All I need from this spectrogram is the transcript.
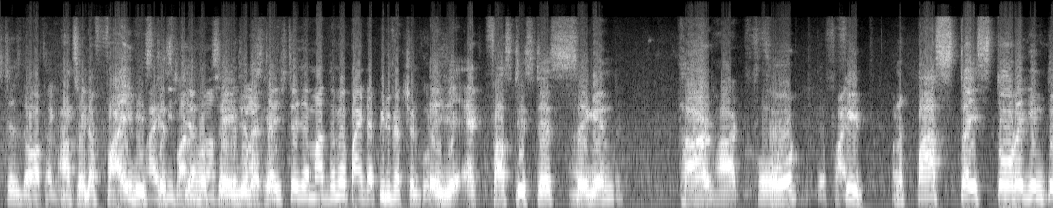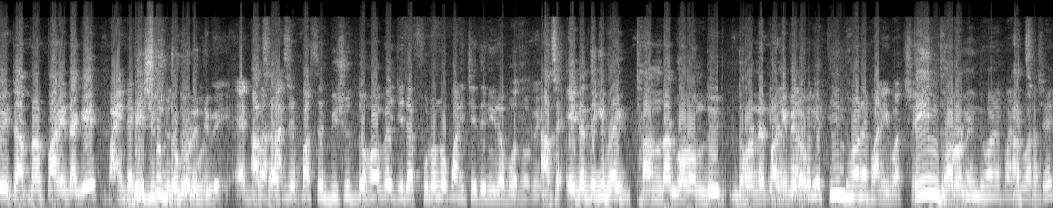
স্টেজ দেওয়া থাকে আচ্ছা এটা ফাইভ স্টেজ মানে হচ্ছে এই যে দেখেন স্টেজের মাধ্যমে পানিটা পিউরিফিকেশন এই যে এক first stage second third fourth fifth মানে পাঁচটা স্তরে কিন্তু এটা আপনার পানিটাকে বিশুদ্ধ করে দিবে। একদম আচ্ছা আচ্ছা। হান্ড্রেড পার্সেন্ট বিশুদ্ধ হবে যেটা ফুরনো পানি চাইতে নিরাপদ হবে। আচ্ছা এটাতে কি ভাই ঠান্ডা গরম দুই ধরনের পানি বের হবে। তিন ধরনের পানি পাচ্ছেন। তিন ধরনের। তিন ধরনের পানি আচ্ছা। পাচ্ছেন।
